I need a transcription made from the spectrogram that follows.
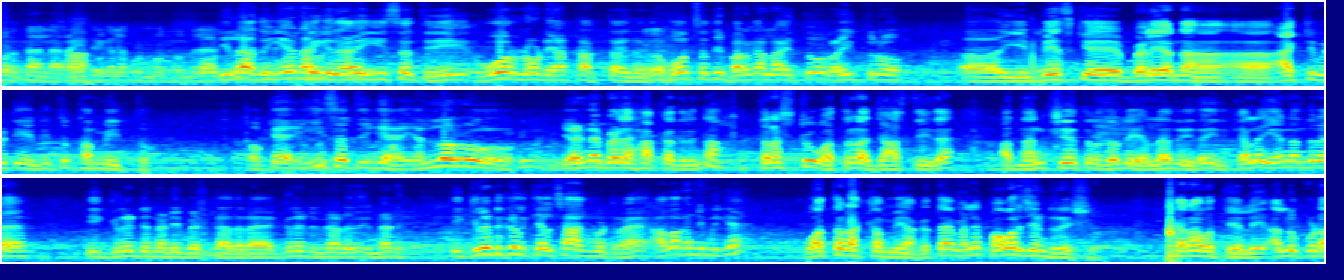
ಕೊಡ್ತಾ ಇಲ್ಲ. ಅದು ಏನಾಗಿದೆ ಈ ಸತಿ ಓವರ್ಲೋಡ್ ಯಾಕೆ ಆಗ್ತಾ ಇದೆ ಅಂದರೆ ಹೋದ ಸತಿ ಬರಗಾಲ ಆಯಿತು ರೈತರು ಈ ಬೇಸಿಗೆ ಬೆಳೆಯನ್ನು ಆ್ಯಕ್ಟಿವಿಟಿ ಏನಿತ್ತು ಕಮ್ಮಿ ಇತ್ತು. ಓಕೆ ಈ ಸತಿಗೆ ಎಲ್ಲರೂ ಎಣ್ಣೆ ಬೆಳೆ ಹಾಕೋದ್ರಿಂದ ತರಷ್ಟು ಒತ್ತಡ ಜಾಸ್ತಿ ಇದೆ. ಅದು ನನ್ನ ಕ್ಷೇತ್ರದಲ್ಲೂ ಎಲ್ಲದೂ ಇದೆ. ಇದಕ್ಕೆಲ್ಲ ಏನಂದರೆ ಈ ಗ್ರಿಡ್ ನಡಿಬೇಕಾದ್ರೆ ಗ್ರಿಡ್ ನಡಿ ನಡಿ, ಈ ಗ್ರಿಡ್ಗಳ ಕೆಲಸ ಆಗಿಬಿಟ್ರೆ ಆವಾಗ ನಿಮಗೆ ಒತ್ತಡ ಕಮ್ಮಿ ಆಗುತ್ತೆ, ಆಮೇಲೆ ಪವರ್ ಜನ್ರೇಷನ್ ಶರಾವತಿಯಲ್ಲಿ ಅಲ್ಲೂ ಕೂಡ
